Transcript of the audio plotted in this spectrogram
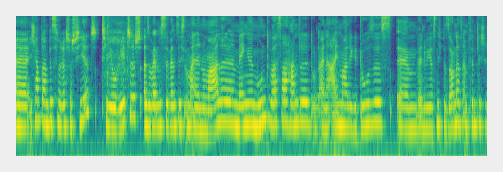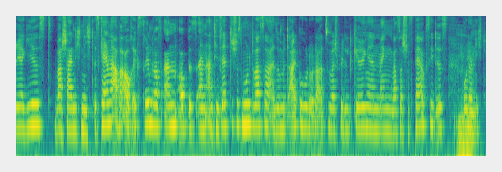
Äh, ich habe da ein bisschen recherchiert. Theoretisch, also wenn es, wenn es sich um eine normale Menge Mundwasser handelt und eine einmalige Dosis, ähm, wenn du jetzt nicht besonders empfindlich reagierst, wahrscheinlich nicht. Es käme aber auch extrem darauf an, ob es ein antiseptisches Mundwasser, also mit Alkohol oder zum Beispiel geringen Mengen Wasserstoffperoxid ist mhm. oder nicht.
